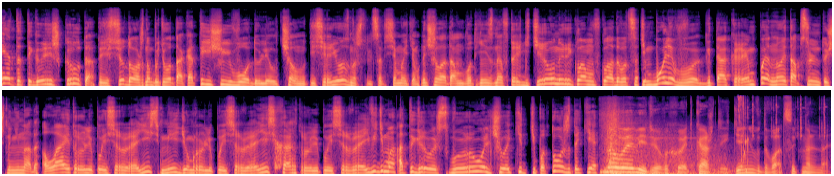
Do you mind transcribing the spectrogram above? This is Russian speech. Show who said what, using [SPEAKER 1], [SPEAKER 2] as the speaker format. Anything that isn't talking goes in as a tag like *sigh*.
[SPEAKER 1] это ты говоришь круто. То есть все должно быть вот так, а ты еще и воду лил. Чел, ну ты серьезно, что ли, со всем этим? Начала там, вот, я не знаю, в таргетированную рекламу вкладываться. Тем более в GTA RMP, но это абсолютно точно не надо. Light ролеплей сервера есть, Medium ролеплей сервера есть, Hard ролеплей сервера. И, видимо, отыгрываешь свою роль, чуваки типа тоже такие.
[SPEAKER 2] Новое видео выходит каждый день в 20.00.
